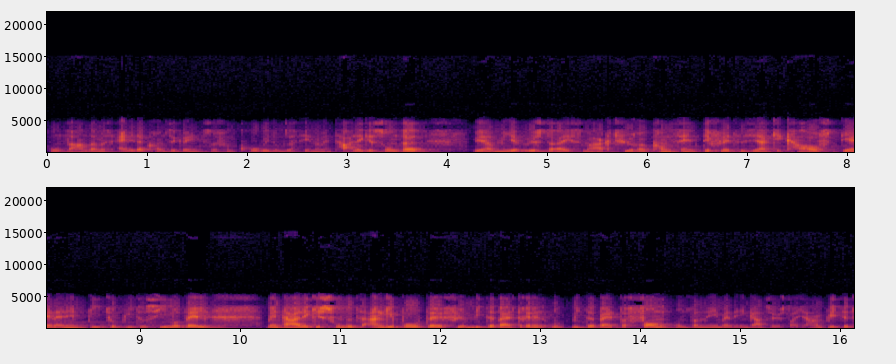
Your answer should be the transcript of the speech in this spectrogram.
unter anderem als eine der Konsequenzen von Covid um das Thema mentale Gesundheit. Wir haben hier Österreichs Marktführer Consentive letztes Jahr gekauft, der in einem B2B2C-Modell mentale Gesundheitsangebote für Mitarbeiterinnen und Mitarbeiter von Unternehmen in ganz Österreich anbietet.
